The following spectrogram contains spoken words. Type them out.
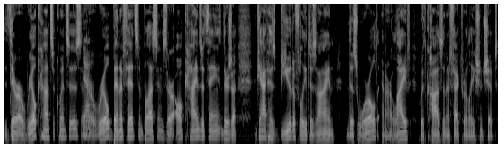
there are real consequences, and Yeah. there are real benefits and blessings. There are all kinds of things. There's a God has beautifully designed this world and our life with cause and effect relationships.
